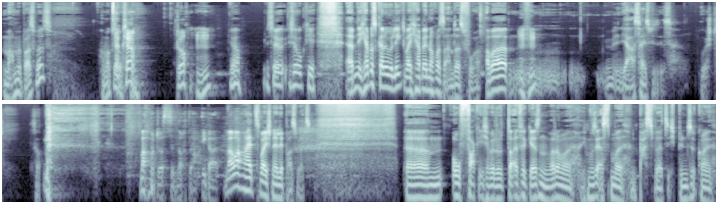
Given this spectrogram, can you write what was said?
Machen wir Buzzwords? Haben wir Ja, gesagt, klar. ne? Doch. Mhm. Ja, ist ja, ist ja okay. Ähm, ich habe das gerade überlegt, weil ich habe ja noch was anderes vor. Aber Mhm. mm, ja, es heißt, wie es ist. Wurscht. So. machen wir das denn noch dann. Egal. Wir machen halt zwei schnelle Passwords. Ähm, oh fuck, ich habe total vergessen. Warte mal, ich muss erst mal ein Passwort. Ich bin so geil.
